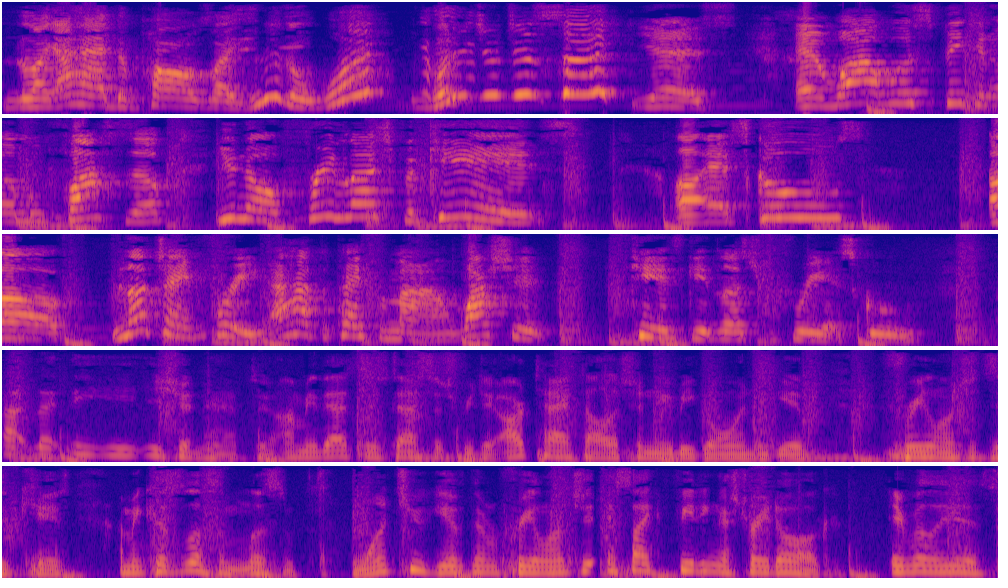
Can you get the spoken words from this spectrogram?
like I had to pause. Like, nigga, what? What did you just say? Yes. And while we're speaking of Mufasa, you know, free lunch for kids uh, at schools. Uh, lunch ain't free. I have to pay for mine. Why should kids get lunch for free at school? Uh, you, you shouldn't have to. I mean, that's just that's just ridiculous. Our tax dollars shouldn't be going to give free lunches to kids. I mean, because listen, listen. Once you give them free lunch, it's like feeding a stray dog. It really is.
